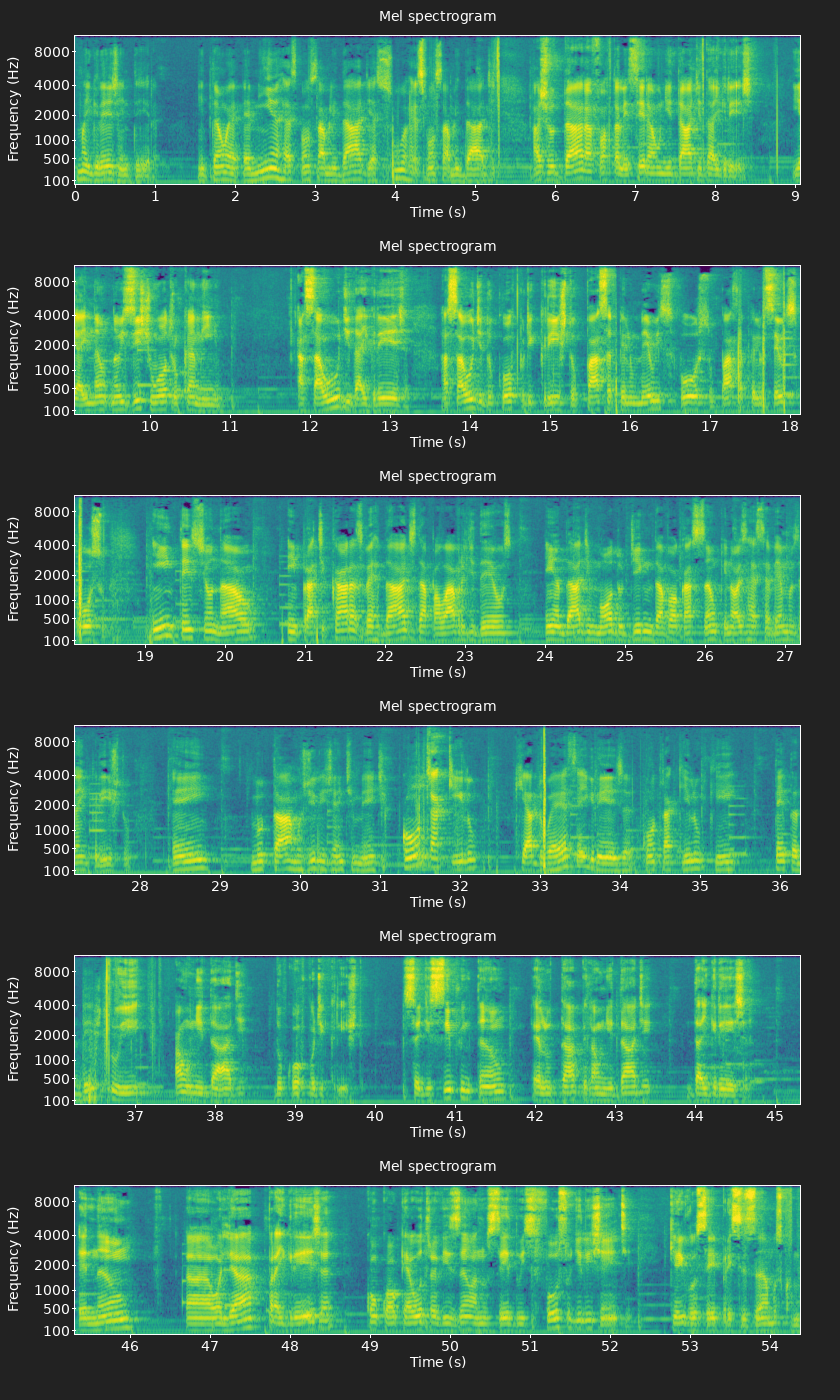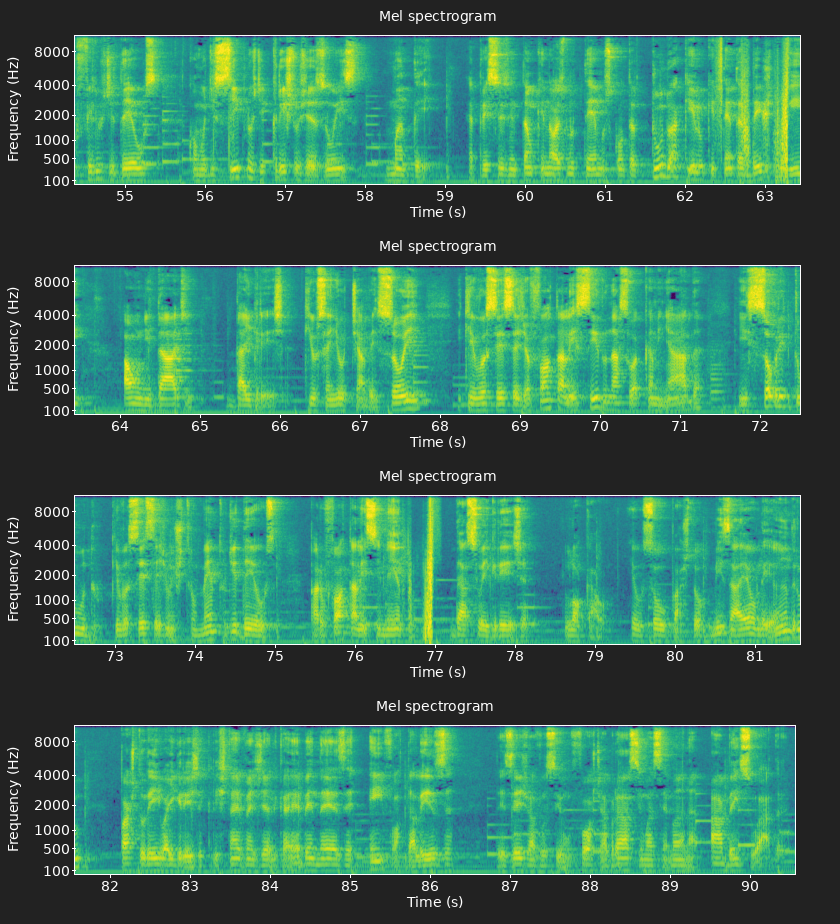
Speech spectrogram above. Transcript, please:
uma igreja inteira. Então é, é minha responsabilidade, é sua responsabilidade ajudar a fortalecer a unidade da igreja. E aí não, não existe um outro caminho. A saúde da igreja, a saúde do corpo de Cristo passa pelo meu esforço, passa pelo seu esforço intencional em praticar as verdades da palavra de Deus, em andar de modo digno da vocação que nós recebemos em Cristo, em lutarmos diligentemente contra aquilo que adoece a igreja, contra aquilo que tenta destruir a unidade do corpo de Cristo. Ser discípulo, então, é lutar pela unidade da igreja, é não ah, olhar para a igreja com qualquer outra visão a não ser do esforço diligente que eu e você precisamos, como filhos de Deus, como discípulos de Cristo Jesus, manter. É preciso então que nós lutemos contra tudo aquilo que tenta destruir a unidade da igreja. Que o Senhor te abençoe e que você seja fortalecido na sua caminhada e, sobretudo, que você seja um instrumento de Deus para o fortalecimento da sua igreja local. Eu sou o pastor Misael Leandro, pastoreio a Igreja Cristã Evangélica Ebenezer em Fortaleza Desejo a você um forte abraço e uma semana abençoada.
